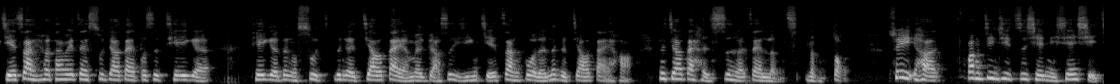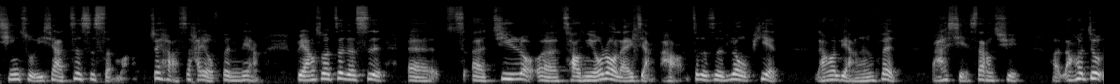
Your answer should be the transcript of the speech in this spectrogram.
结账以后，它会在塑胶袋不是贴一个贴一个那个塑那个胶带，有没有表示已经结账过的那个胶带哈？那胶带很适合在冷冷冻，所以哈，放进去之前，你先写清楚一下这是什么，最好是还有分量。比方说这个是呃呃鸡肉呃炒牛肉来讲哈，这个是肉片，然后两人份，把它写上去，好，然后就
